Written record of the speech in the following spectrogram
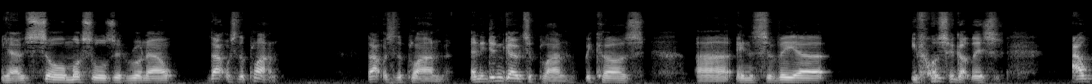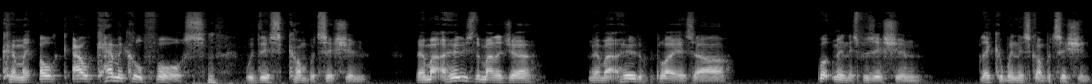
you know sore muscles had run out, that was the plan. That was the plan, and it didn't go to plan because uh, in Sevilla, you've also got this alchemy, al- alchemical force with this competition. No matter who's the manager, no matter who the players are, put them in this position, they could win this competition.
